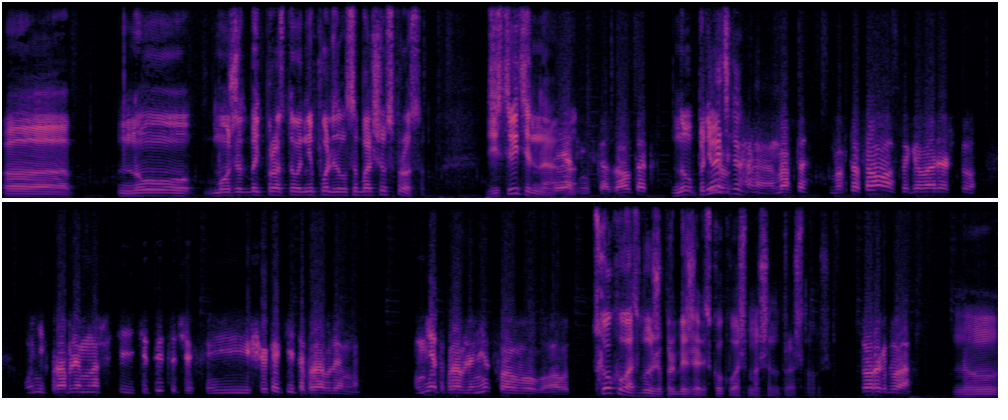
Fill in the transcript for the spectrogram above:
э, ну, может быть, просто он не пользовался большим спросом. Действительно, Я бы не сказал так. ну, понимаете, как... В, авто, в автосалонах говорят, что у них проблемы на 60 тысячах и еще какие-то проблемы. У меня-то проблем нет, слава богу, а вот Сколько у вас вы уже пробежали? Сколько ваша машина прошла уже? 42. Ну,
